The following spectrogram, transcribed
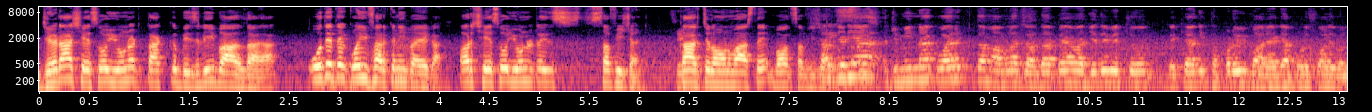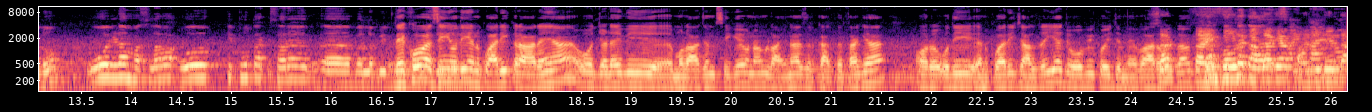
ਜਿਹੜਾ 600 ਯੂਨਿਟ ਤੱਕ ਬਿਜਲੀ ਬਾਲਦਾ ਆ ਉਹਦੇ ਤੇ ਕੋਈ ਫ਼ਰਕ ਨਹੀਂ ਪਏਗਾ। ਔਰ 600 ਯੂਨਿਟ ਇਜ਼ ਸਫੀਸ਼ੀਐਂਟ ਘਰ ਚਲਾਉਣ ਵਾਸਤੇ ਬਹੁਤ ਸਰ ਸਫੀਸ਼ੀਐਂਟ ਜਿਹੜੀਆਂ ਜ਼ਮੀਨਾਂ ਅਕਵਾਇਰ ਦਾ ਮਾਮਲਾ ਚੱਲਦਾ ਪਿਆ ਵਾ ਜਿਹਦੇ ਵਿੱਚ ਦੇਖਿਆ ਕਿ ਥੱਪੜ ਵੀ ਮਾਰਿਆ ਗਿਆ ਪੁਲਿਸ ਵਾਲੇ ਵੱਲੋਂ ਉਹ ਜਿਹੜਾ ਮਸਲਾ ਵਾ ਉਹ ਕਿੱਥੋਂ ਤੱਕ ਸਰ ਮਤਲਬ ਵੀ ਦੇਖੋ ਅਸੀਂ ਉਹਦੀ ਇਨਕੁਆਇਰੀ ਕਰਾ ਰਹੇ ਹਾਂ। ਉਹ ਜਿਹੜੇ ਵੀ ਮੁਲਾਜ਼ਮ ਸੀਗੇ ਉਹਨਾਂ ਨੂੰ ਲਾਈਨ ਹਾਜ਼ਰ ਕਰ ਦਿੱਤਾ ਗਿਆ ਔਰ ਉਹਦੀ ਇਨਕੁਆਇਰੀ ਚੱਲ ਰਹੀ ਹੈ। ਜੋ ਵੀ ਕੋਈ ਜ਼ਿੰਮੇਵਾਰ ਸਰ ਹੋਊਗਾ ਟਾਈਮ ਬਾਉਂਡ ਕੀਤਾ ਗਿਆ 5 ਦਿਨ ਦਾ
